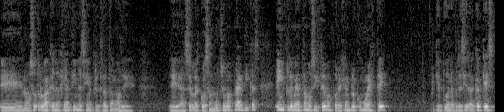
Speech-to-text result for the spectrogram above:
eh, nosotros acá en Argentina siempre tratamos de eh, hacer las cosas mucho más prácticas e implementamos sistemas, por ejemplo, como este, que pueden apreciar acá, que es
